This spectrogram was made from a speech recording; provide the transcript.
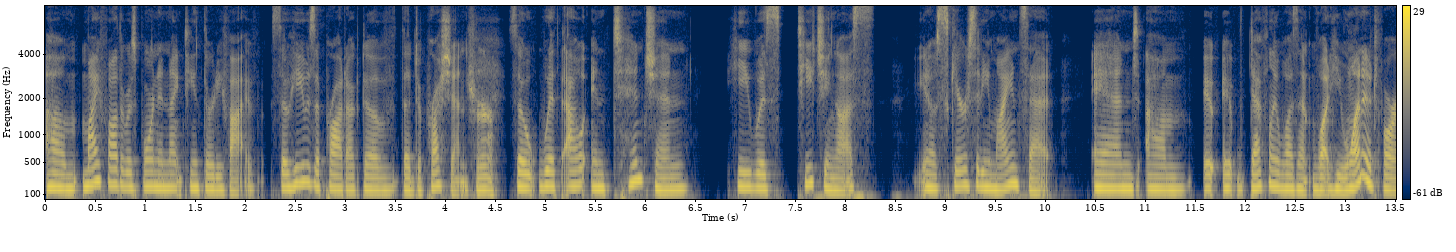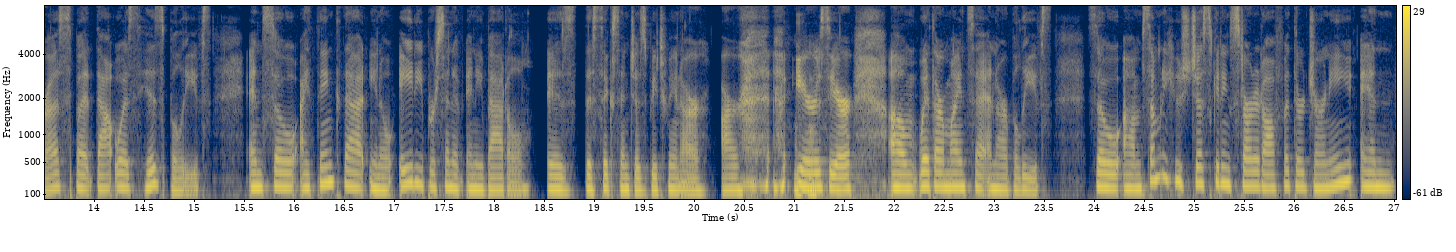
um, my father was born in 1935, so he was a product of the Depression. Sure. So without intention, he was teaching us, you know, scarcity mindset. And um, it, it definitely wasn't what he wanted for us, but that was his beliefs. And so I think that, you know, 80% of any battle is the six inches between our, our ears here um, with our mindset and our beliefs. So um, somebody who's just getting started off with their journey. And,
